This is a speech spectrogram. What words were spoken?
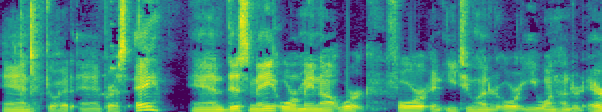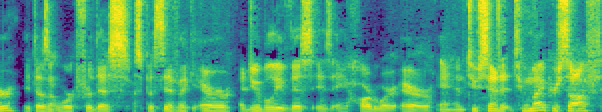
And go ahead and press A and this may or may not work for an E200 or E100 error. It doesn't work for this specific error. I do believe this is a hardware error. And to send it to Microsoft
